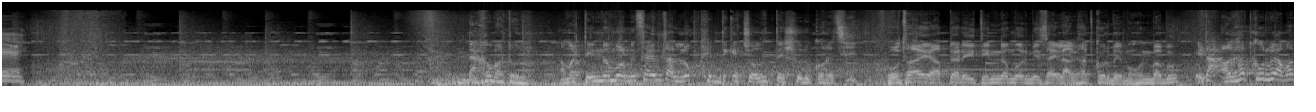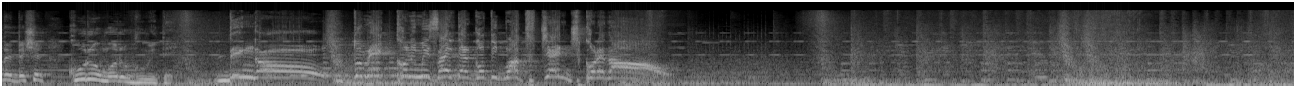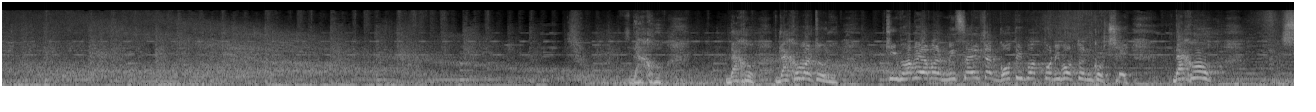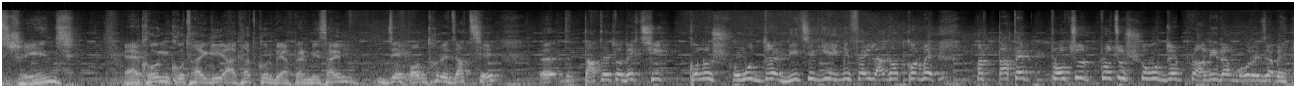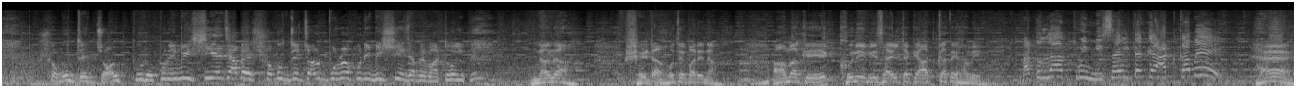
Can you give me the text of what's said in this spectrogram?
দেখো বাটুল আমার তিন নম্বর মিসাইল তার লক্ষ্যের দিকে চলতে শুরু করেছে। কোথায় আপনার এই তিন নম্বর মিসাইল আঘাত করবে মোহনবাবু? এটা আঘাত করবে আমাদের দেশের কুরু মরুভূমিতে। ডিঙ্গো! তুমি এক্ষুনি মিসাইলটার গতিপথ চেঞ্জ করে দাও। দেখো দেখো মাটুল কীভাবে আমার মিসাইলটা গতিপথ পরিবর্তন করছে। দেখো। স্ট্রেঞ্জ এখন কোথায় গিয়ে আঘাত করবে আপনার মিসাইল? যে পথ ধরে যাচ্ছে তাতে তো দেখছি কোন সমুদ্রের নিচে গিয়ে মিসাইল আঘাত করবে আর তাতে প্রচুর প্রচুর সমুদ্রের প্রাণীরা মরে যাবে। সমুদ্রের জল পুরোপুরি মিশিয়ে যাবে সমুদ্রের জল পুরোপুরি মিশিয়ে যাবে মাটুল না না সেটা হতে পারে না। আমাকে এক্ষুনি মিসাইলটাকে আটকাতে হবে। বাটুলদা তুমি মিসাইলটাকে আটকাবে? হ্যাঁ।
